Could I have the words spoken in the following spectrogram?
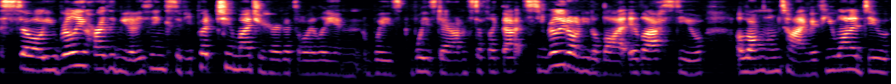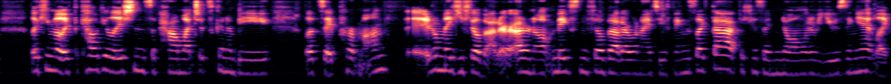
so you really hardly need anything because if you put too much, your hair gets oily and weighs weighs down and stuff like that. So you really don't need a lot. It lasts you a long, long time. If you want to do like you know like the calculations of how much it's going to be, let's say per month, it'll make you feel better. I don't know. It makes me feel better when I do things like that because I know I'm to be using it like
